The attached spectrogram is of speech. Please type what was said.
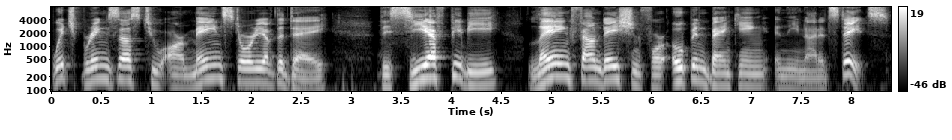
Which brings us to our main story of the day the CFPB laying foundation for open banking in the United States.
